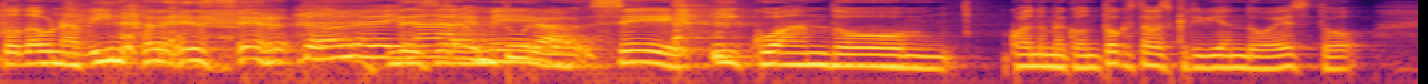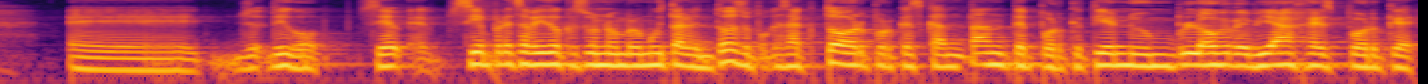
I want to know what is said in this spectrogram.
toda una vida de ser, de ser amigos. Sí, y cuando, cuando me contó que estaba escribiendo esto, eh, yo digo, siempre he sabido que es un hombre muy talentoso, porque es actor, porque es cantante, porque tiene un blog de viajes, porque,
